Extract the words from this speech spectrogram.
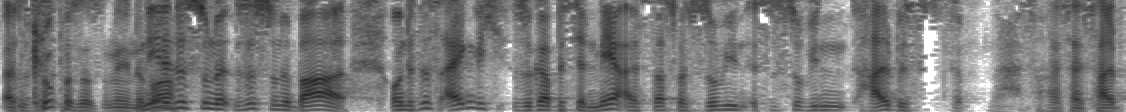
Also ein Club ist das? Nee, eine nee, Bar. das ist so eine, das ist so eine Bar. Und es ist eigentlich sogar ein bisschen mehr als das, was so wie, es ist so wie ein halbes, na, so- was heißt halb?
